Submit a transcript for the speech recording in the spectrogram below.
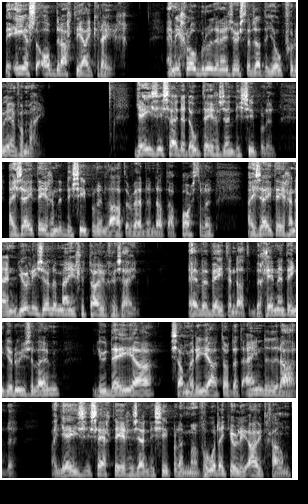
De eerste opdracht die hij kreeg. En ik geloof, broeder en zuster, dat is ook voor u en voor mij. Jezus zei dat ook tegen zijn discipelen. Hij zei tegen de discipelen, later werden dat de apostelen. Hij zei tegen hen, jullie zullen mijn getuigen zijn. We weten dat, beginnend in Jeruzalem, Judea, Samaria tot het einde der aarde. Maar Jezus zegt tegen zijn discipelen, maar voordat jullie uitgaan,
